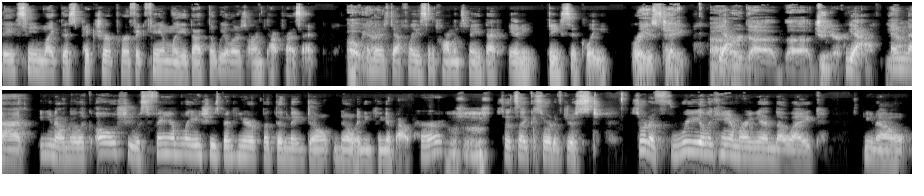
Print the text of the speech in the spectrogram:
they seem like this picture perfect family, that the Wheelers aren't that present. oh yeah. And there's definitely some comments made that Annie basically Raised. Jake. Uh, Yeah. or uh, uh, Junior. Yeah. Yeah. And that, you know, and they're like, oh, she was family, she's been here, but then they don't know anything about her. hmm So it's like sort of just sort of really hammering in the like, you know,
